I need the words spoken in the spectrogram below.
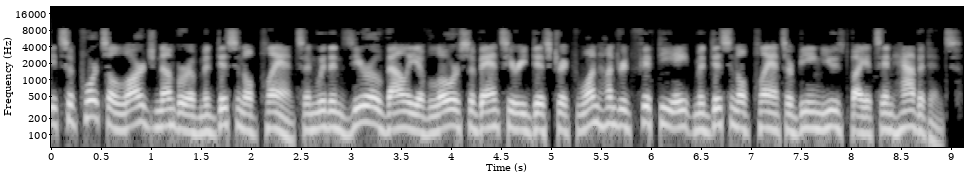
It supports a large number of medicinal plants and within Ziro Valley of Lower Subansiri District 158 medicinal plants are being used by its inhabitants.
